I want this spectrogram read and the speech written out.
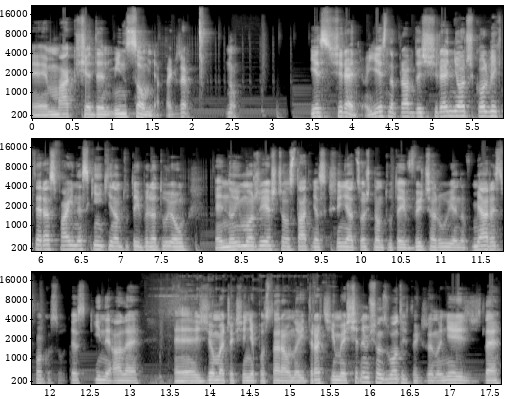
E, Mac 7 Insomnia, także no jest średnio, jest naprawdę średnio, aczkolwiek teraz fajne skinki nam tutaj wylatują, e, no i może jeszcze ostatnia skrzynia coś nam tutaj wyczaruje, no w miarę spoko są te skiny, ale e, ziomeczek się nie postarał, no i tracimy 70 zł, także no nie jest źle,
